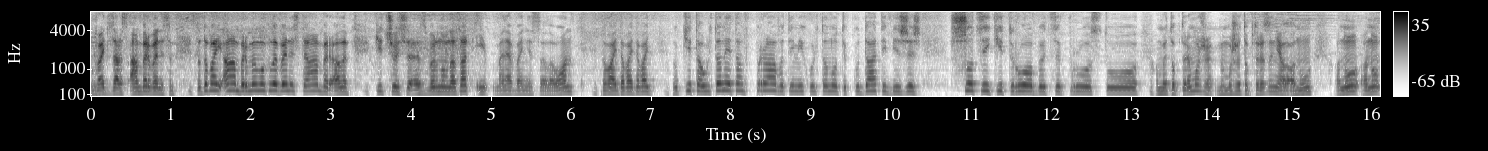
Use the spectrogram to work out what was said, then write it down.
Давайте зараз Амбер винесемо. Та давай Амбер, ми могли винести Амбер, але кіт щось е, звернув назад і мене виніс Леон. Давай, давай, давай. Ну кіта, ультани там вправо, ти міг ультанути. Куди ти біжиш? Що цей кіт робить? Це просто. А ми топ-3 може? Ми може топ-3 зайняли? Ану, ану, ану,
